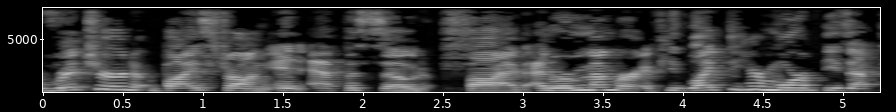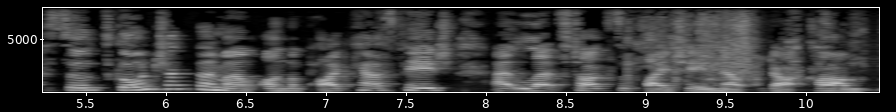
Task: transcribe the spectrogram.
Richard Bystrong in episode five. And remember, if you'd like to hear more of these episodes, go and check them out on the podcast page at letstalksupplychain.com.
